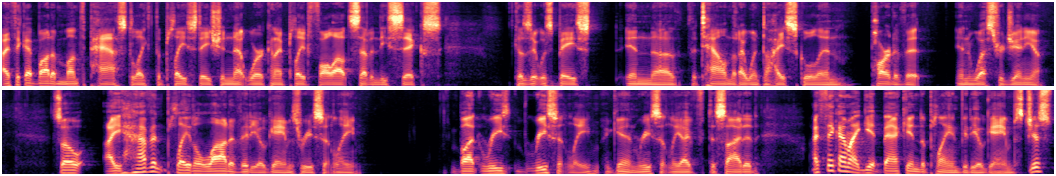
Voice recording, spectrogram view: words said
I think I bought a month past like the PlayStation Network, and I played Fallout 76 because it was based in uh, the town that I went to high school in. Part of it in West Virginia. So I haven't played a lot of video games recently. But re- recently, again, recently, I've decided I think I might get back into playing video games just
